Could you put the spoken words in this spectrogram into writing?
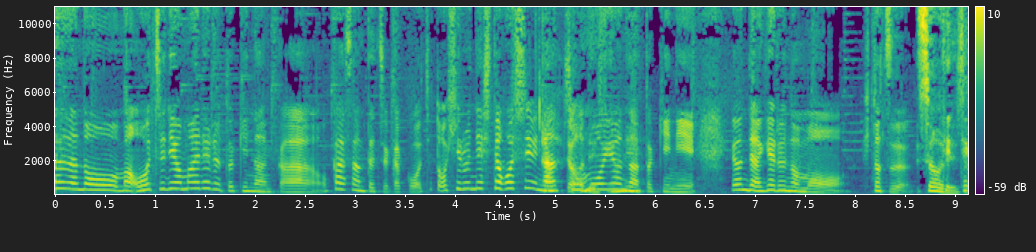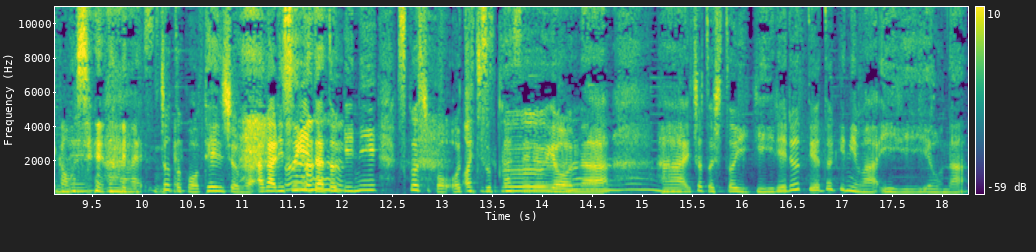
あの、まあ、お家で読まれる時なんかお母さんたちがこうちょっとお昼寝してほしいなって思うような時に読んであげるのも一つそうです、ね、手かもしれない、ねはい、ちょっとこうテンションが上がりすぎた時に少しこう 落ち着くような。はい、ちょっと一息入れるっていう時にはいいような、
